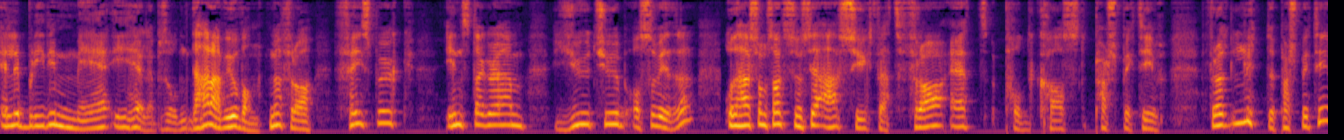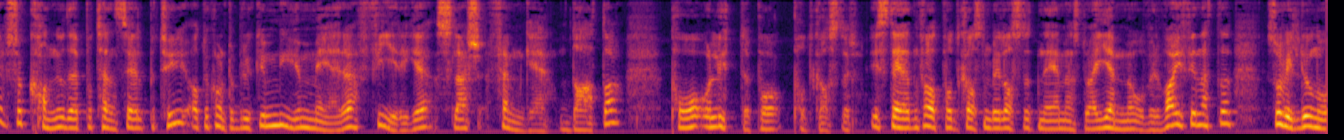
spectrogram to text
Eller blir de med i hele episoden? Det her er vi jo vant med fra Facebook, Instagram, YouTube osv. Og, så og det her som sagt syns jeg er sykt fett fra et podkastperspektiv. Fra et lytteperspektiv så kan jo det potensielt bety at du kommer til å bruke mye mer 4G slash 5G-data på å lytte på podkaster. Istedenfor at podkasten blir lastet ned mens du er hjemme over wifi-nettet, så vil du jo nå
